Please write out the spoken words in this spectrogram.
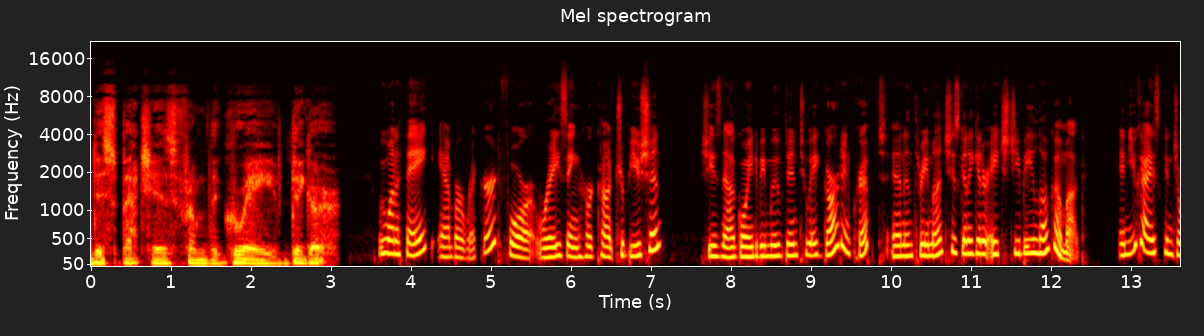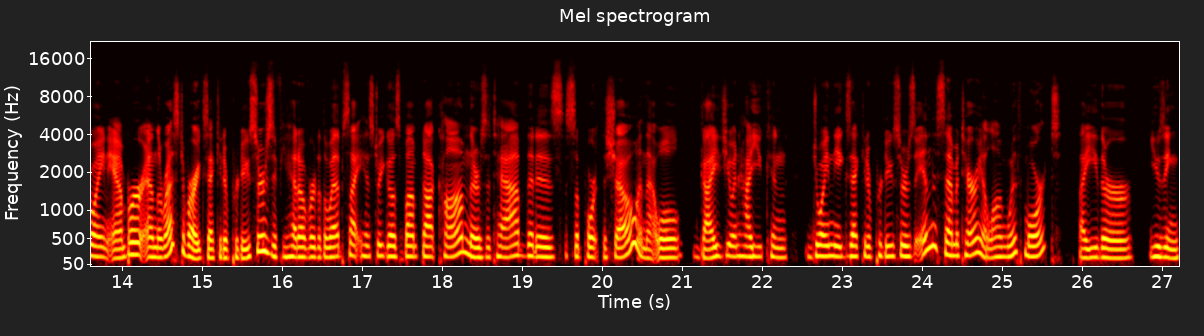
Dispatches from the grave digger. We want to thank Amber Rickard for raising her contribution. She is now going to be moved into a garden crypt, and in three months, she's going to get her HGB logo mug. And you guys can join Amber and the rest of our executive producers if you head over to the website historygoesbump.com. There's a tab that is support the show, and that will guide you in how you can join the executive producers in the cemetery along with Mort by either using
